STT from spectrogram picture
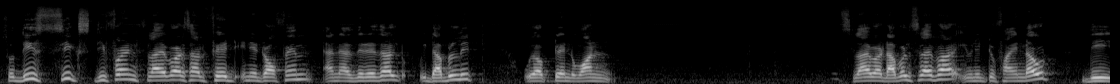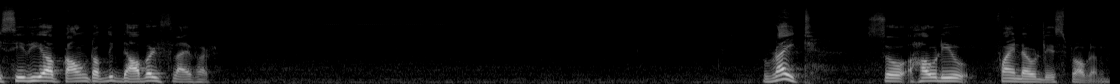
So, these 6 different slivers are fed in a draw frame and as a result we double it. We obtained one sliver double sliver. You need to find out the CV of count of the double sliver. Right. So, how do you find out this problem?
